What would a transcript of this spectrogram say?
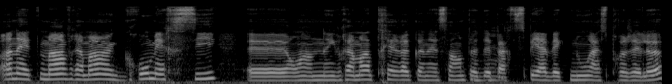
euh, honnêtement, vraiment un gros merci. Euh, on est vraiment très reconnaissante là, de Mhm. participer avec nous à ce projet-là.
